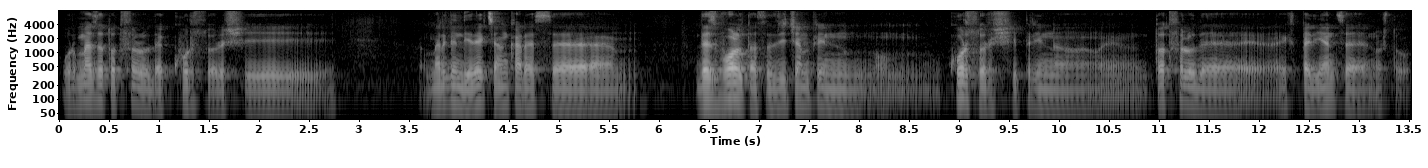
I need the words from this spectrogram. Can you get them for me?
urmează tot felul de cursuri și merg în direcția în care se dezvoltă, să zicem, prin cursuri și prin uh, tot felul de experiențe, nu știu,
